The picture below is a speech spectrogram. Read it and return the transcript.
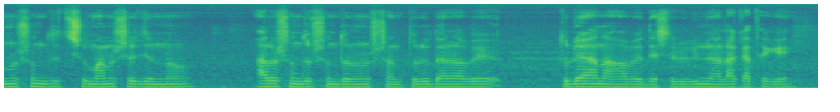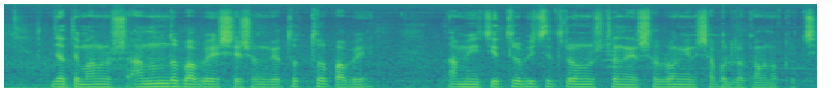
অনুসন্ধিৎসু মানুষের জন্য আরও সুন্দর সুন্দর অনুষ্ঠান তুলে ধরা হবে, তুলে আনা হবে দেশের বিভিন্ন এলাকা থেকে, যাতে মানুষ আনন্দ পাবে, সে সঙ্গে তথ্য পাবে। আমি চিত্র বিচিত্র অনুষ্ঠানের সর্বাঙ্গীন সাফল্য কামনা করছি।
